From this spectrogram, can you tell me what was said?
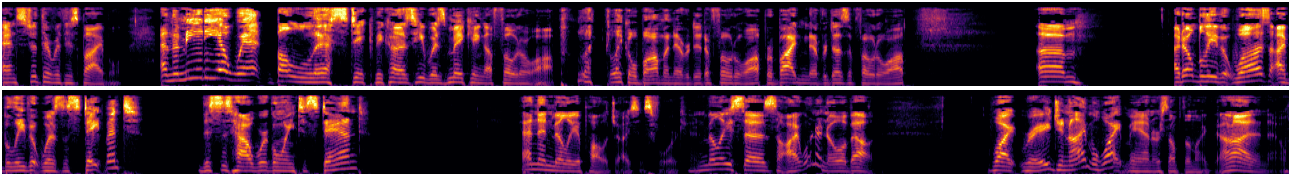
and stood there with his Bible. And the media went ballistic because he was making a photo op, like, like Obama never did a photo op or Biden never does a photo op. Um, I don't believe it was. I believe it was a statement this is how we're going to stand. And then Milley apologizes for it. And Milley says, I want to know about white rage and I'm a white man or something like that. I don't know.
